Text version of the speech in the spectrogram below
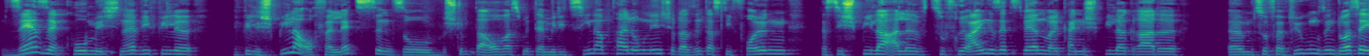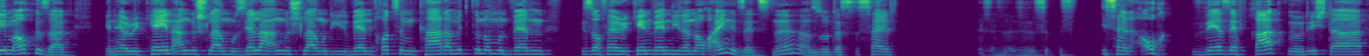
sehr, sehr komisch, ne? Wie viele, wie viele Spieler auch verletzt sind. So stimmt da auch was mit der Medizinabteilung nicht? Oder sind das die Folgen, dass die Spieler alle zu früh eingesetzt werden, weil keine Spieler gerade ähm, zur Verfügung sind? Du hast ja eben auch gesagt, den Harry Kane angeschlagen, Musiala angeschlagen und die werden trotzdem im Kader mitgenommen und werden, bis auf Harry Kane, werden die dann auch eingesetzt, ne? Also das ist halt, das ist, das ist halt auch sehr, sehr fragwürdig, da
